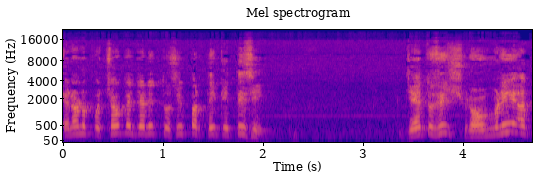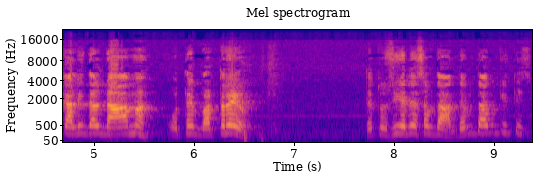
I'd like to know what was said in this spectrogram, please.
ਇਹਨਾਂ ਨੂੰ ਪੁੱਛੋ ਕਿ ਜਿਹੜੀ ਤੁਸੀਂ ਭਰਤੀ ਕੀਤੀ ਸੀ ਜੇ ਤੁਸੀਂ ਸ਼੍ਰੋਮਣੀ ਅਕਾਲੀ ਦਲ ਨਾਮ ਉੱਥੇ ਵਰਤ ਰਹੇ ਹੋ, ਤੇ ਤੁਸੀਂ ਇਹਦੇ ਸੰਵਿਧਾਨ ਦੇ ਮੁਤਾਬਕ ਕੀਤੀ ਸੀ।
